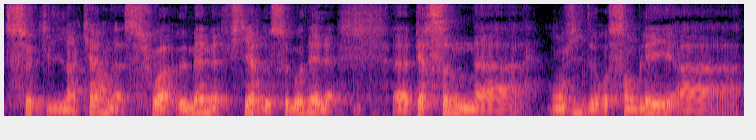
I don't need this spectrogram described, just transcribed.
ceux qui l'incarnent soient eux-mêmes fiers de ce modèle. Euh, personne n'a envie de ressembler à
